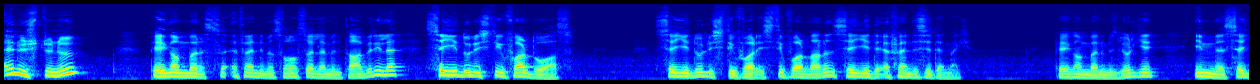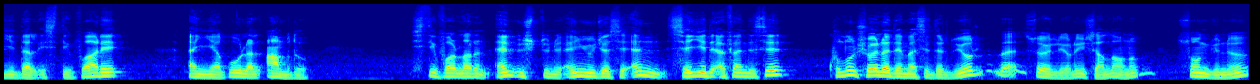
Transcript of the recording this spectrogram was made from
en üstünü Peygamber Efendimiz sallallahu aleyhi ve sellemin tabiriyle Seyyidül İstiğfar duası. Seyyidül İstiğfar, istiğfarların seyyidi, efendisi demek. Peygamberimiz diyor ki, inne seyyidel istiğfari en yekulel abdu. İstiğfarların en üstünü, en yücesi, en seyyidi, efendisi kulun şöyle demesidir diyor ve söylüyor. İnşallah onu son günü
